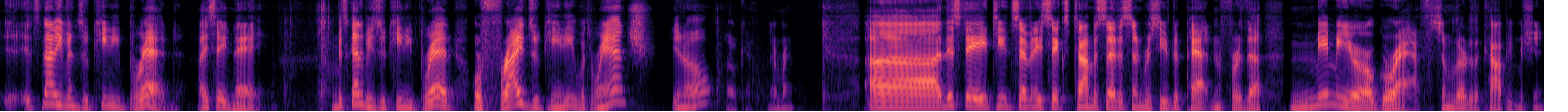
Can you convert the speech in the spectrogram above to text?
It's not even zucchini bread. I say nay. I mean, it's got to be zucchini bread or fried zucchini with ranch, you know? Okay, never mind. Uh, this day, 1876, Thomas Edison received a patent for the mimeograph, similar to the copy machine.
